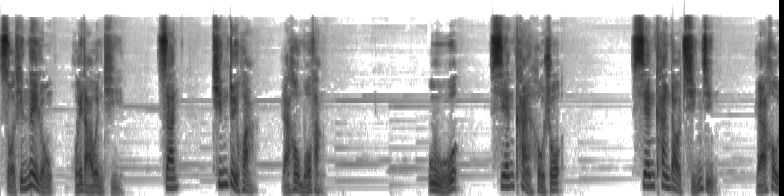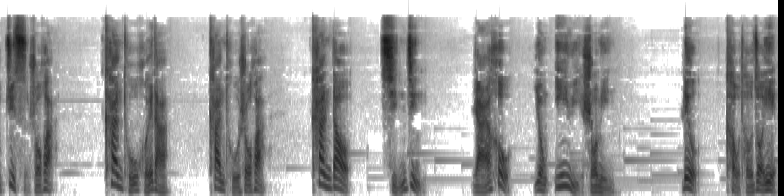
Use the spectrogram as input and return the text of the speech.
所听内容回答问题。三听对话，然后模仿。五先看后说，先看到情景。然后据此说话，看图回答，看图说话，看到情景，然后用英语说明。六口头作业，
